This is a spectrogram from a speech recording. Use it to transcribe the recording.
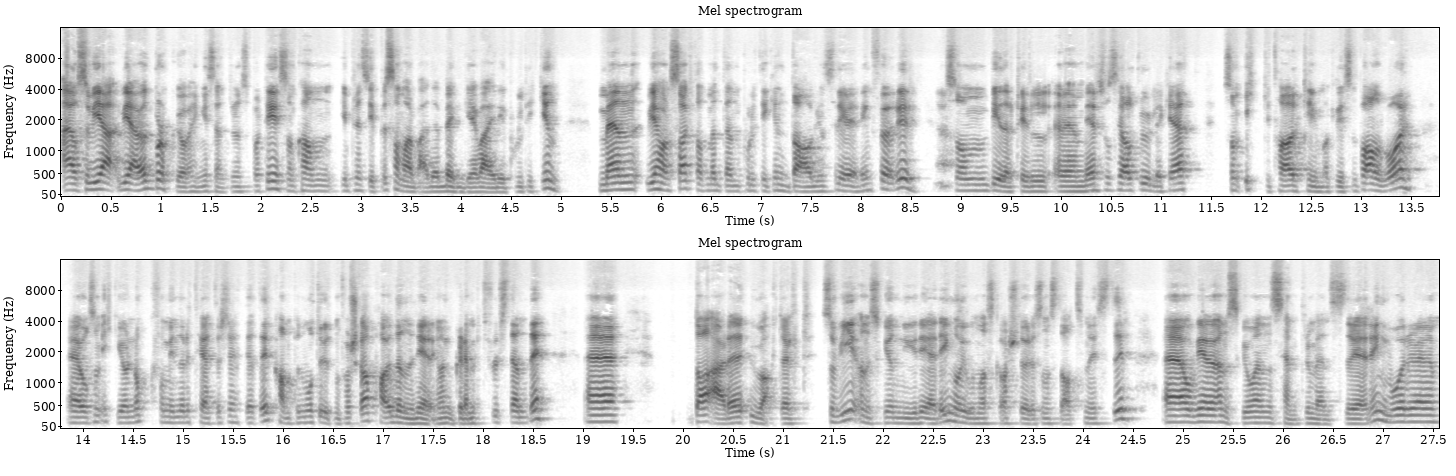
Nei, altså vi er, vi er jo et blokkuavhengig sentrumsparti som kan i prinsippet samarbeide begge veier i politikken. Men vi har sagt at med den politikken dagens regjering fører, Ja. som bidrar til eh, mer sosialt ulikhet, som ikke tar klimakrisen på alvor, eh, og som ikke gjør nok for minoriteters rettigheter, kampen mot utenforskap, har jo denne regjeringa glemt fullstendig. Eh, da er det uaktuelt. Så vi ønsker jo en ny regjering og Jonas Gahr Støre som statsminister. Eh, og vi ønsker jo en sentrum-venstre-regjering hvor eh,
